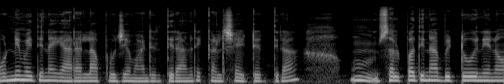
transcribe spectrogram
ಹುಣ್ಣಿಮೆ ದಿನ ಯಾರೆಲ್ಲ ಪೂಜೆ ಮಾಡಿ ಮಾಡಿರ್ತೀರಾ ಅಂದರೆ ಕಳಶ ಇಟ್ಟಿರ್ತೀರಾ? ಸ್ವಲ್ಪ ದಿನ ಬಿಟ್ಟು ಇನ್ನೇನೋ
